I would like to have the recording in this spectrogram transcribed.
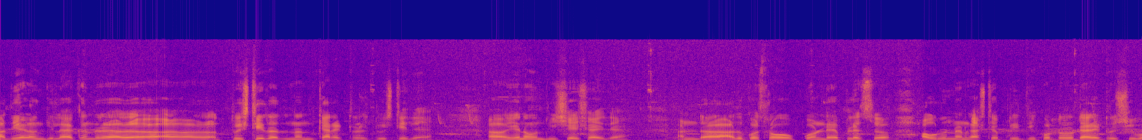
ಅದು ಹೇಳೋಂಗಿಲ್ಲ. ಯಾಕಂದರೆ ಟ್ವಿಸ್ಟ್ ಇರೋದು ನನ್ನ ಕ್ಯಾರೆಕ್ಟ್ರಲ್ಲಿ ಟ್ವಿಸ್ಟ್ ಇದೆ. ಏನೋ ಒಂದು ವಿಶೇಷ ಇದೆ. ಆ್ಯಂಡ್ ಅದಕ್ಕೋಸ್ಕರ ಒಪ್ಕೊಂಡೆ. ಪ್ಲಸ್ ಅವರು ನನಗೆ ಅಷ್ಟೇ ಪ್ರೀತಿ ಕೊಟ್ಟರು. ಡೈರೆಕ್ಟ್ರು ಶಿವ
